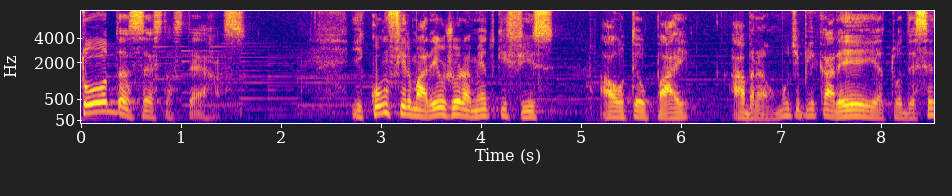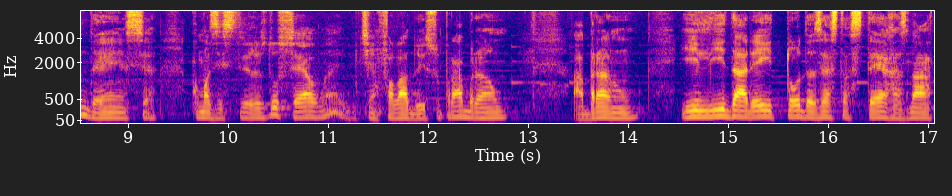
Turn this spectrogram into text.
todas estas terras, e confirmarei o juramento que fiz ao teu pai Abraão, multiplicarei a tua descendência como as estrelas do céu, né? Tinha falado isso para Abraão, Abraão, e lhe darei todas estas terras, na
